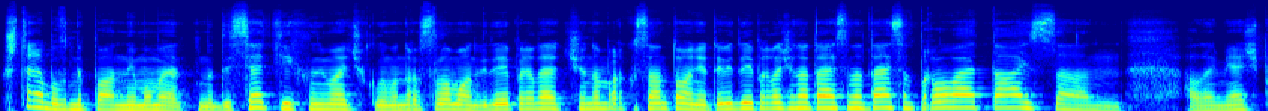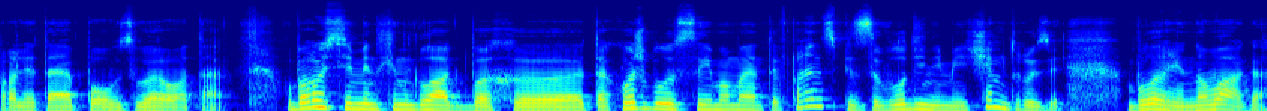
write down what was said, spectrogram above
Штре був непевний момент на 10-й хвилині матчу, коли Монро Соломон віддає передачу на Маркуса Антоніо, то віддає передачу на Тайсона, Тайсон пробиває Тайсон, але м'яч пролітає повз ворота. У Борусі Мюнхен-Гладбах е, також були свої моменти. В принципі, з володінням м'ячем, друзі, була рівновага.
